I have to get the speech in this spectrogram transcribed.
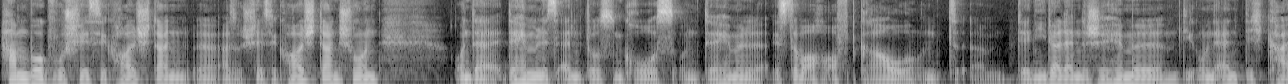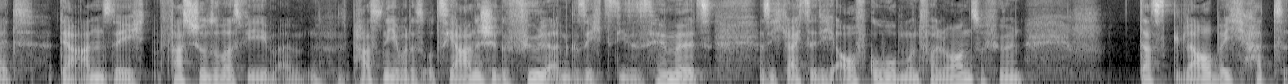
Hamburg, wo Schleswig-Holstein, äh, also Schleswig-Holstein schon, und der, der Himmel ist endlos und groß und der Himmel ist aber auch oft grau und ähm, der niederländische Himmel, die Unendlichkeit der Ansicht, fast schon sowas wie, äh, passt nicht, aber das ozeanische Gefühl angesichts dieses Himmels, sich gleichzeitig aufgehoben und verloren zu fühlen, das glaube ich hat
